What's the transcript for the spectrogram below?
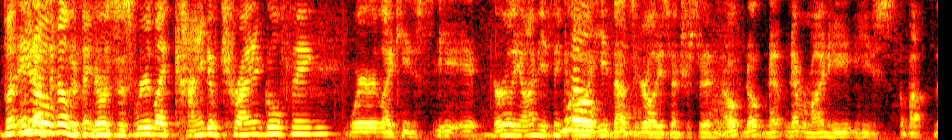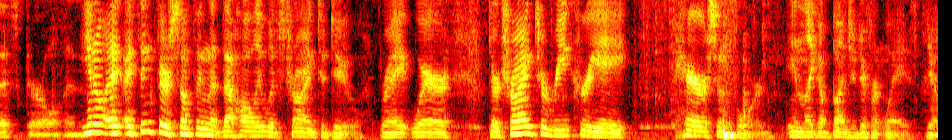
but And that's know, another thing. There was this weird, like, kind of triangle thing where, like, he's he early on you think, Well- oh, he, that's the girl he's interested in. Oh, nope, ne- never mind. He he's about this girl, and you know, I, I think there's something that that Hollywood's trying to do, right? Where they're trying to recreate Harrison Ford in like a bunch of different ways. Yeah.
